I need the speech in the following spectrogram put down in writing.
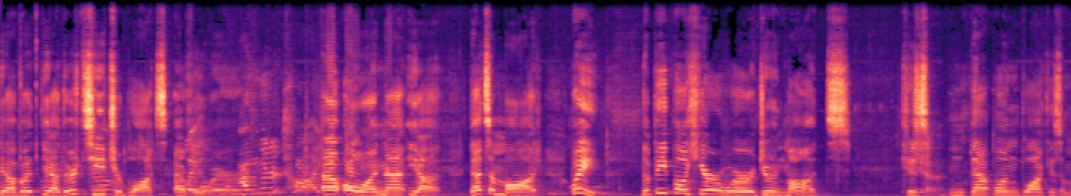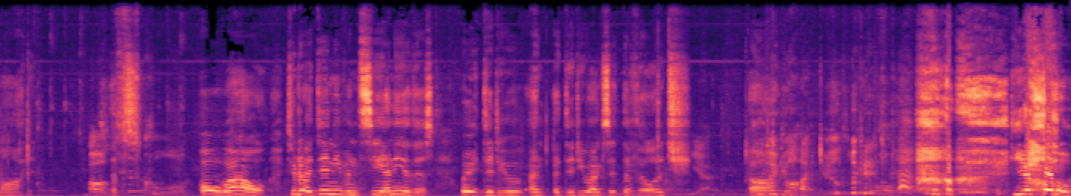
Yeah, but yeah, there are teacher blocks everywhere. I'm gonna try. Uh, oh, and that, yeah, that's a mod. Wait, the people here were doing mods. Because Yeah. that one block is a mod. Oh, this is cool. Oh, wow. Dude, I didn't even see any of this. Wait, did you, uh, did you exit the village? Yeah. Oh my god. Look at that. Yo,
